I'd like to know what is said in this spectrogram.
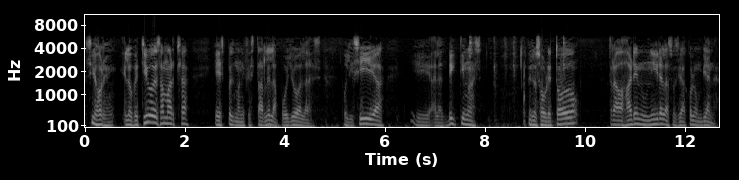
Sí, Jorge, el objetivo de esa marcha es pues manifestarle el apoyo a las policía, eh, a las víctimas, pero sobre todo trabajar en unir a la sociedad colombiana.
